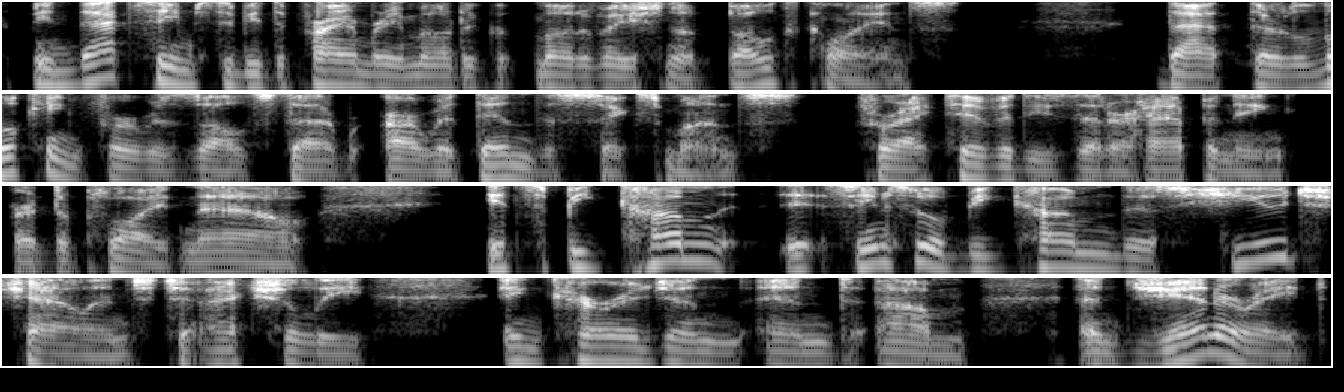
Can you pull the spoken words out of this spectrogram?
I mean, that seems to be the primary motiv- motivation of both clients that they're looking for results that are within the six months for activities that are happening or deployed now. It's become, it seems to have become this huge challenge to actually encourage and, and, um, and generate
